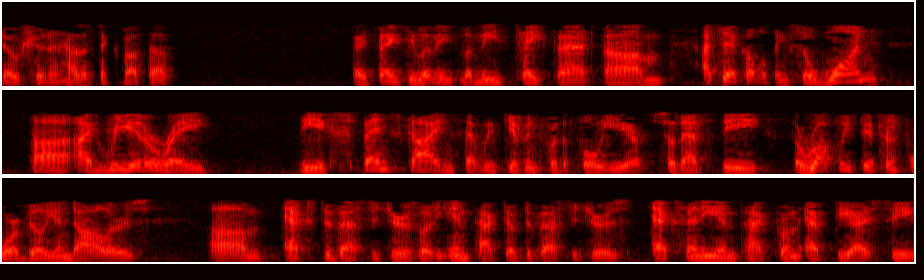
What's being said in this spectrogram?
notion and how to think about that. Okay. Thank you. Let me let me take that. Um I'd say a couple things. So one, uh I'd reiterate the expense guidance that we've given for the full year. So that's the roughly $54 billion, um ex divestitures or the impact of divestitures, ex any impact from FDIC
